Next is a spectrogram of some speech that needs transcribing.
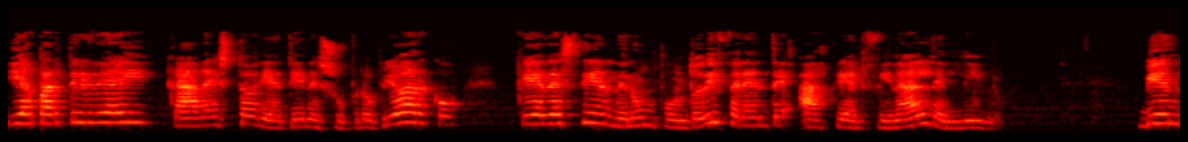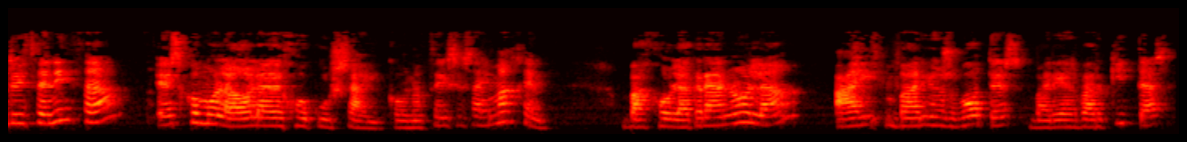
y a partir de ahí cada historia tiene su propio arco que desciende en un punto diferente hacia el final del libro. Viento y ceniza es como la ola de Hokusai. ¿Conocéis esa imagen? Bajo la gran ola hay varios botes, varias barquitas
